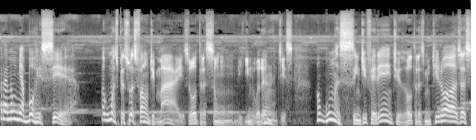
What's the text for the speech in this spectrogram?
para não me aborrecer? Algumas pessoas falam demais, outras são ignorantes, algumas indiferentes, outras mentirosas.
